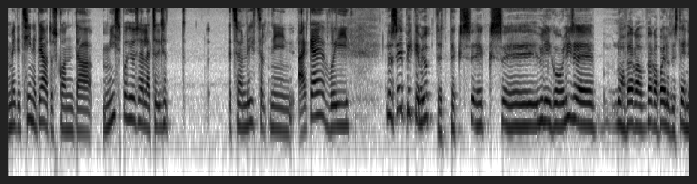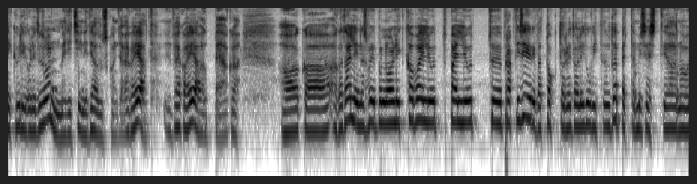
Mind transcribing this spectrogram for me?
meditsiiniteaduskonda, mis põhjusel, et see lihtsalt, et see on lihtsalt nii äge või no see pikem jutt, et eks, eks ülikool ise noh, väga-väga paljudes tehnikaülikoolides on meditsiiniteaduskond ja väga head, väga hea õpe, aga. aga, aga Tallinnas võib-olla olid ka paljud, paljud praktiseerivad doktorid olid huvitatud õpetamisest ja no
